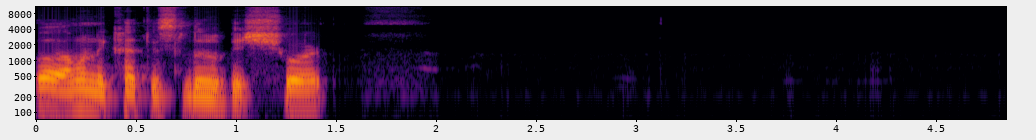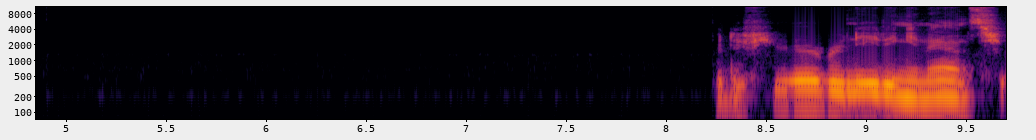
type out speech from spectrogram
Well, I'm going to cut this a little bit short. But if you're ever needing an answer,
